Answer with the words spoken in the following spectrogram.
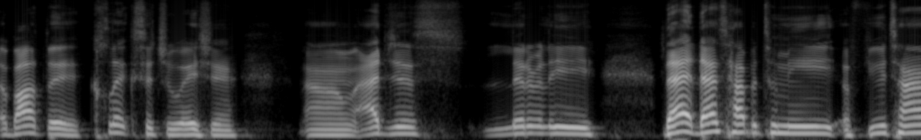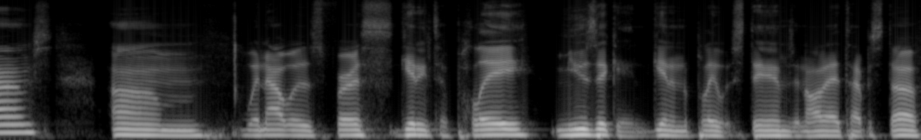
about the click situation, um, I just literally that that's happened to me a few times. Um, when I was first getting to play music and getting to play with stems and all that type of stuff.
